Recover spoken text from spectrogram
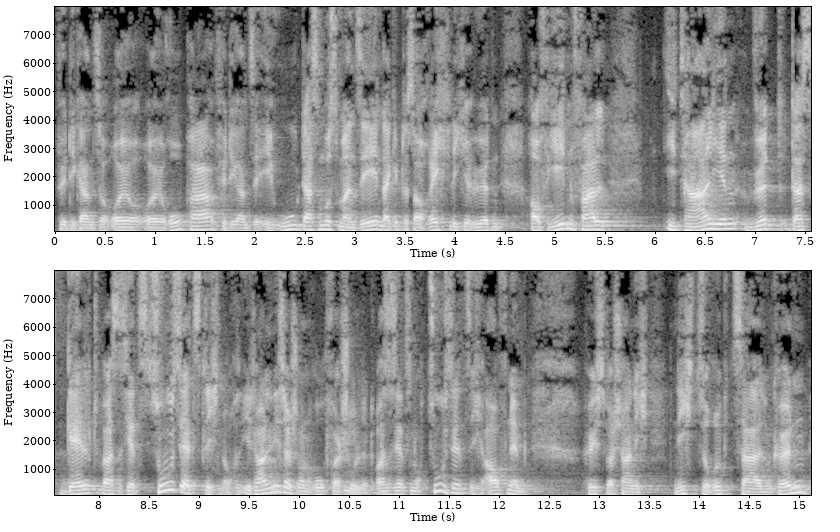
für die ganze Euro Europa, für die ganze EU. Das muss man sehen, da gibt es auch rechtliche Hürden. Auf jeden Fall Italien wird das Geld, was es jetzt zusätzlich noch, Italien ist ja schon hochverschuldet, was es jetzt noch zusätzlich aufnimmt, höchstwahrscheinlich nicht zurückzahlen können.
